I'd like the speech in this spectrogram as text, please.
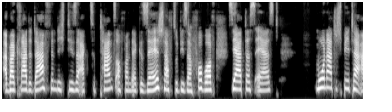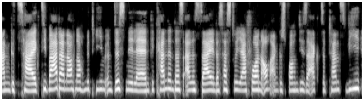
Aber gerade da finde ich diese Akzeptanz auch von der Gesellschaft, so dieser Vorwurf, sie hat das erst Monate später angezeigt. Sie war dann auch noch mit ihm im Disneyland. Wie kann denn das alles sein? Das hast du ja vorhin auch angesprochen, diese Akzeptanz, wie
